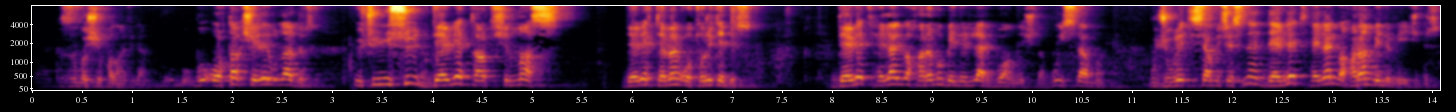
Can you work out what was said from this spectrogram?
Yani Kızılbaşı falan filan. Bu, bu ortak şeyler bunlardır. Üçüncüsü devlet tartışılmaz. Devlet temel otoritedir. Devlet helal ve haramı belirler bu anlayışla. Bu İslam'ı, bu Cumhuriyet İslamı içerisinde devlet helal ve haram belirleyicidir.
